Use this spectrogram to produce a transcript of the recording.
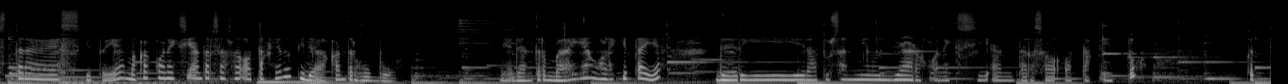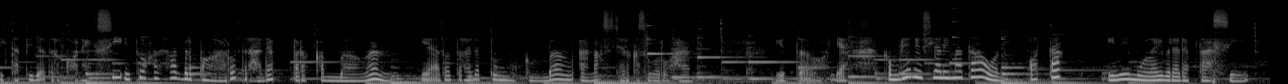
stres gitu ya maka koneksi antar sel-sel otaknya itu tidak akan terhubung. Ya dan terbayang oleh kita ya dari ratusan miliar koneksi antar sel otak itu ketika tidak terkoneksi itu akan sangat berpengaruh terhadap perkembangan ya atau terhadap tumbuh kembang anak secara keseluruhan gitu ya. Kemudian di usia lima tahun otak ini mulai beradaptasi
